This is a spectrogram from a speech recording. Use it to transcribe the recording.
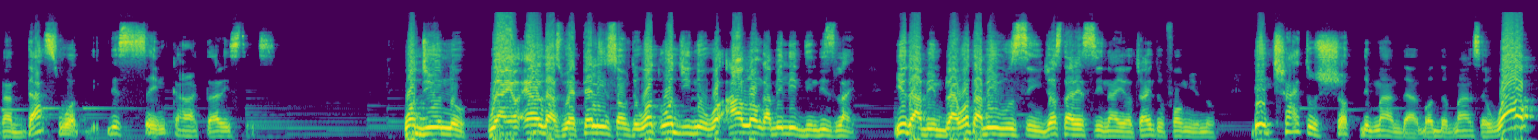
Now that's what the same characteristics. What do you know? We are your elders. We're telling something. What, what do you know? What, how long have you lived in this life? You that have been blind, what have you even seen? You just started seeing now you're trying to form you know. They try to shut the man down, but the man said, Well,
